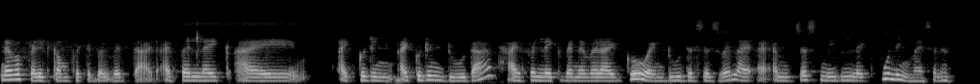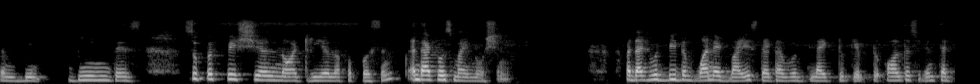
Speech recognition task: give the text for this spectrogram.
never felt comfortable with that i felt like i I couldn't I couldn't do that. I felt like whenever I go and do this as well, I, am just maybe like fooling myself and being being this superficial, not real of a person. And that was my notion but that would be the one advice that i would like to give to all the students that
